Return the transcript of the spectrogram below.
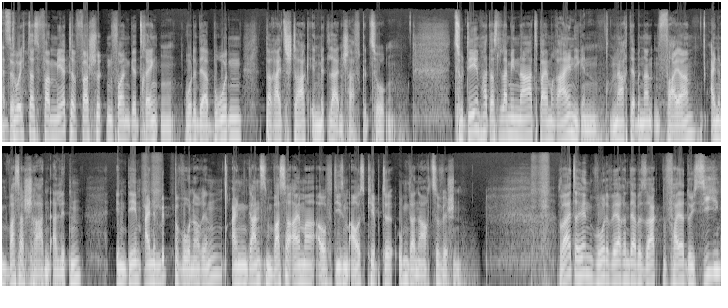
Also- Durch das vermehrte Verschütten von Getränken wurde der Boden bereits stark in Mitleidenschaft gezogen. Zudem hat das Laminat beim Reinigen nach der benannten Feier einen Wasserschaden erlitten, indem eine Mitbewohnerin einen ganzen Wassereimer auf diesem auskippte, um danach zu wischen. Weiterhin wurde während der besagten Feier durch sie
